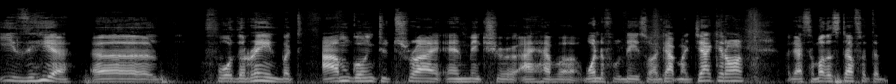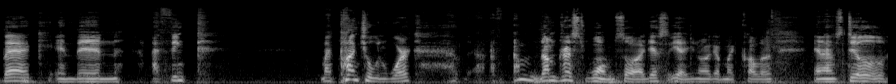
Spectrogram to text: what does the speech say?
is here uh, for the rain, but I'm going to try and make sure I have a wonderful day. So I got my jacket on, I got some other stuff at the back, and then I think my poncho will work. I'm, I'm dressed warm, so I guess, yeah, you know, I got my color, and I'm still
